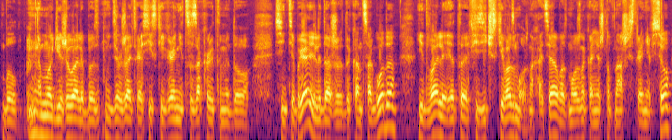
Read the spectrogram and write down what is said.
был, многие желали бы держать российские границы закрытыми до сентября или даже до конца года, едва ли это физически возможно. Хотя, возможно, конечно, в нашей стране все,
